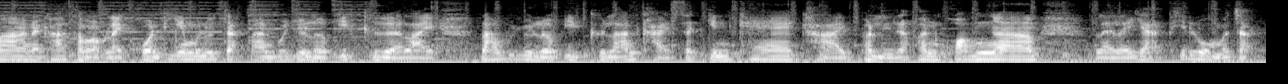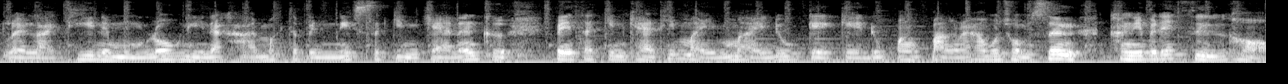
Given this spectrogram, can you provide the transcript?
มากนะคะสำหรับหลายคนที่ยังไม่รู้จักร้าน Would You Love It คืออะไรร้าน Would You Love It คือร้านขายสกินแคร์ขายผลิตภัณฑ์ความงาม หลาย ๆ อย่างที่รวมมาจากหลาย ๆ ที่ในมุมโลกนี้นะคะ มักจะเป็นนิชสกินแคร์นั่นคือ เป็นสกินแคร์ที่ใหม่ ๆ ดูเก๋ ๆ ดูปัง ๆ นะคะคุณผู้ชม ซึ่งครั้งนี้ไปได้ซื้อของ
